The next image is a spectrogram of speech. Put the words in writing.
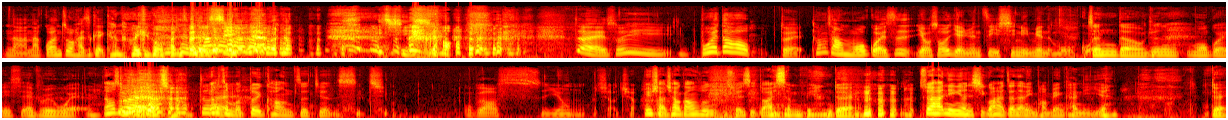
那那观众还是可以看到一个完整的戏，一起笑。对，所以不会到。对，通常魔鬼是有时候演员自己心里面的魔鬼。真的，我觉得魔鬼是 everywhere。然后怎么要怎么对抗这件事情？我不知道使用小乔，因为小乔刚刚说随时都在身边，对，所以他你很习惯他站在你旁边看你演。对，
